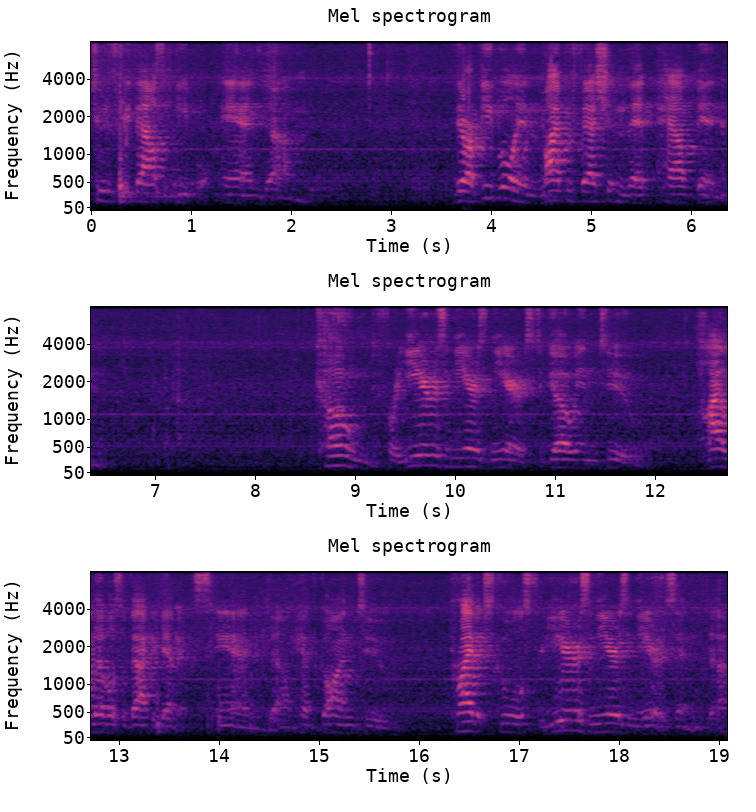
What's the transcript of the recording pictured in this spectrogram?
two to three thousand people, and um, there are people in my profession that have been combed for years and years and years to go into high levels of academics and um, have gone to private schools for years and years and years and uh,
